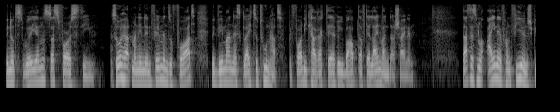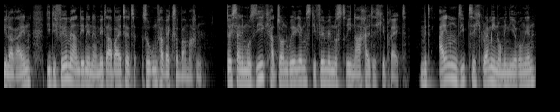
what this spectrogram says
benutzt Williams das Force Theme. So hört man in den Filmen sofort, mit wem man es gleich zu tun hat, bevor die Charaktere überhaupt auf der Leinwand erscheinen. Das ist nur eine von vielen Spielereien, die die Filme, an denen er mitarbeitet, so unverwechselbar machen. Durch seine Musik hat John Williams die Filmindustrie nachhaltig geprägt. Mit 71 Grammy-Nominierungen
